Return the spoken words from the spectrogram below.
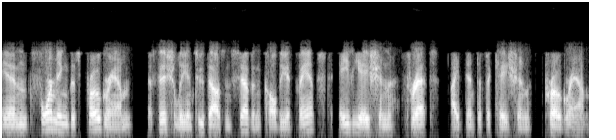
in forming this program officially in 2007 called the Advanced Aviation Threat Identification Program.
